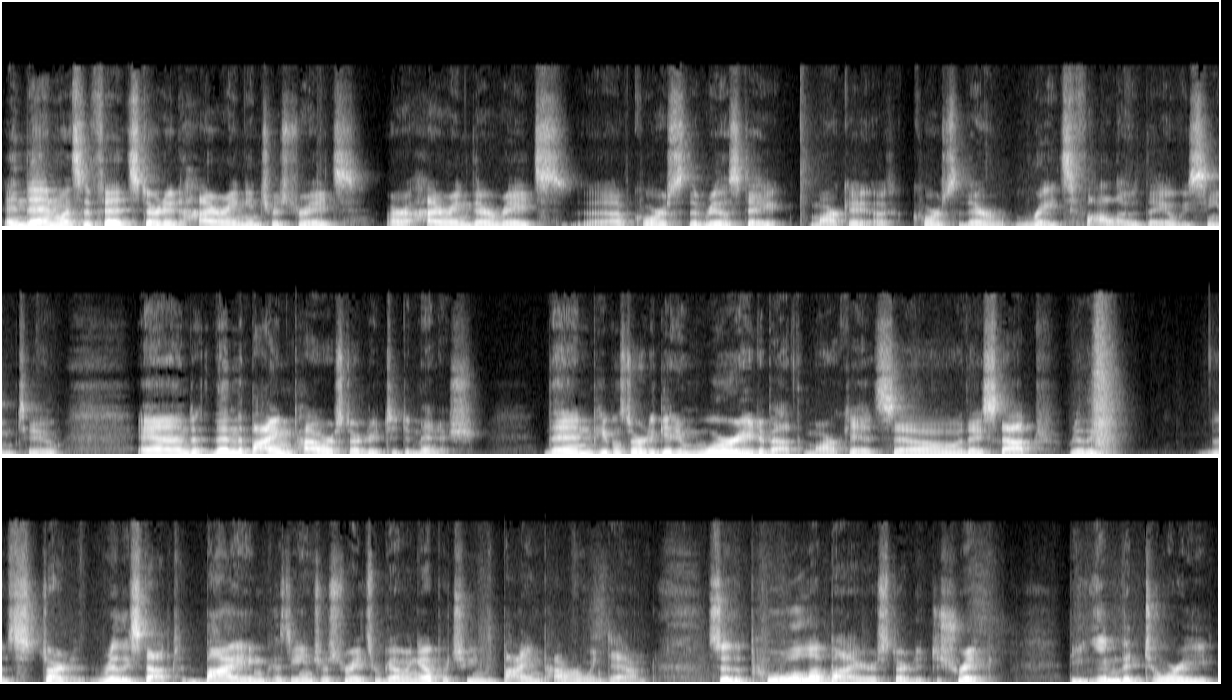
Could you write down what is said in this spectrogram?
And then once the Fed started hiring interest rates, are hiring their rates. Uh, of course, the real estate market, of course, their rates followed. They always seem to. And then the buying power started to diminish. Then people started getting worried about the market, so they stopped really start really stopped buying because the interest rates were going up, which means buying power went down. So the pool of buyers started to shrink. The inventory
